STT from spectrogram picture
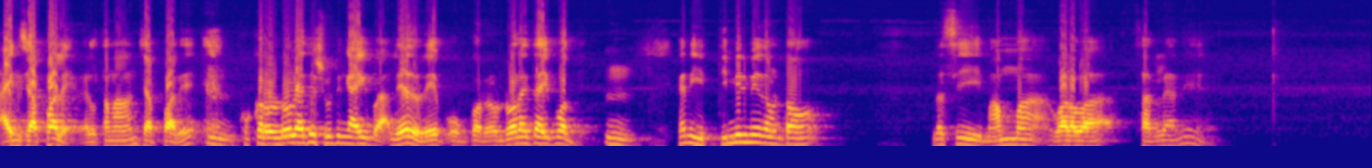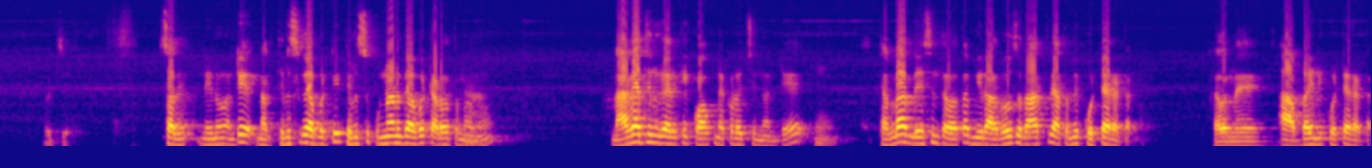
ఆయన చెప్పాలి వెళ్తున్నానని చెప్పాలి. ఇంకొక రెండు రోజులు అయితే షూటింగ్ అయిపో లేదు రేపు ఇంకో రెండు రోజులు అయితే అయిపోద్ది. కానీ ఈ తిమ్మిరి మీద ఉంటాం. ప్లస్ ఈ మా అమ్మ గొడవ సర్లే అని వచ్చే. సరే నేను అంటే నాకు తెలుసు కాబట్టి తెలుసుకున్నాను కాబట్టి అడుగుతున్నాను. నాగార్జున గారికి కోపం ఎక్కడొచ్చిందంటే తెల్లారు లేచిన తర్వాత మీరు ఆ రోజు రాత్రి అతన్ని కొట్టారట. ఎవరిని? ఆ అబ్బాయిని కొట్టారట.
